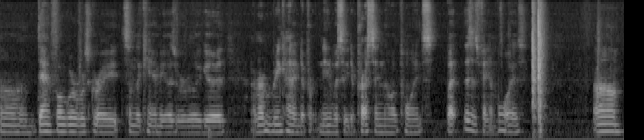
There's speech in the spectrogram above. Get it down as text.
Um, Dan Fogler was great. Some of the cameos were really good. I remember being kind of dep- needlessly depressing though at points, but this is fanboys. Um,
